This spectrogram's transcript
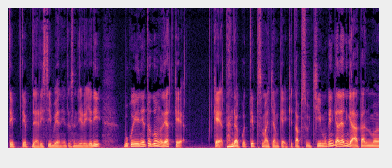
tip-tip dari si Ben itu sendiri. Jadi buku ini tuh gue ngeliat kayak kayak tanda kutip semacam kayak kitab suci. Mungkin kalian nggak akan me,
